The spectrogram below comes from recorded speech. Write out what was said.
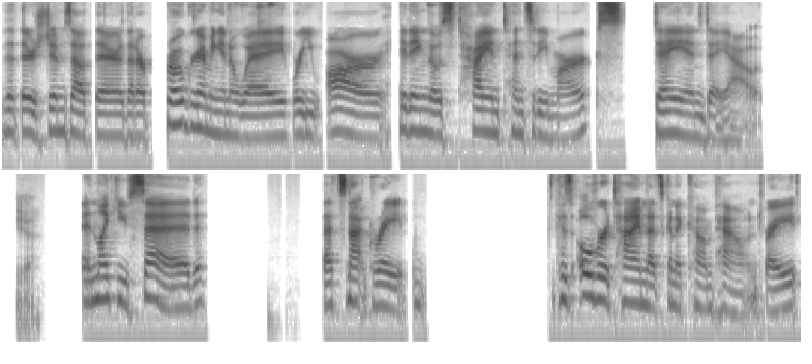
that there's gyms out there that are programming in a way where you are hitting those high intensity marks day in, day out. Yeah. And like you said, that's not great because over time that's going to compound, right?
